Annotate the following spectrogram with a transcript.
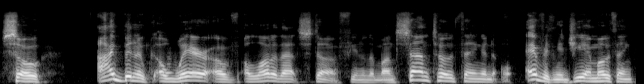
So I've been aware of a lot of that stuff, you know, the Monsanto thing and everything, the GMO thing,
